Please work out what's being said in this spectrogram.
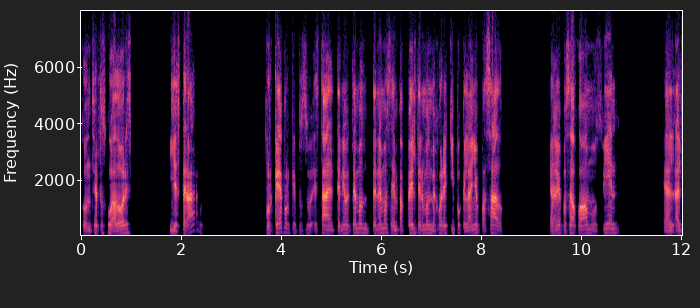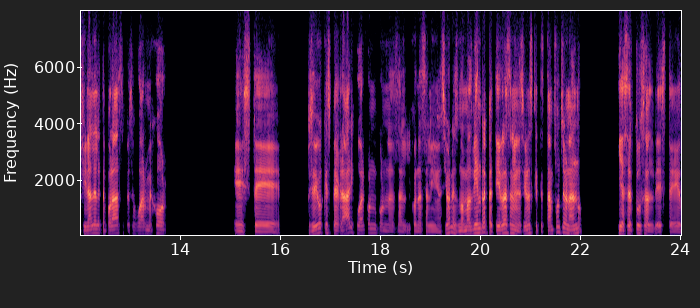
con ciertos jugadores y esperar. ¿Por qué? Porque pues está, tenemos, tenemos en papel, tenemos mejor equipo que el año pasado. El año pasado jugábamos bien. Al, al final de la temporada se empezó a jugar mejor. Este, pues yo digo que esperar y jugar con, con, las, con las alineaciones, no más bien repetir las alineaciones que te están funcionando y hacer tus, este,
